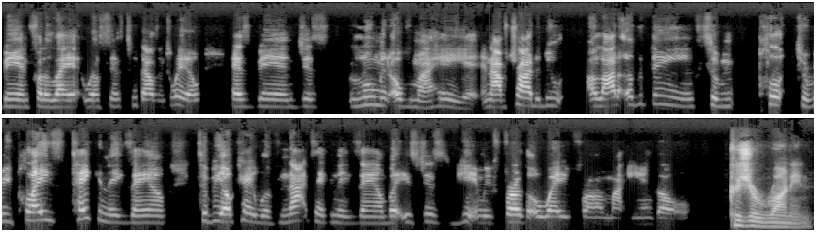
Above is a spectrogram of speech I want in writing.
been for the last well since 2012 has been just looming over my head and I've tried to do a lot of other things to pl- to replace taking the exam to be okay with not taking the exam but it's just getting me further away from my end goal. Because you're running.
